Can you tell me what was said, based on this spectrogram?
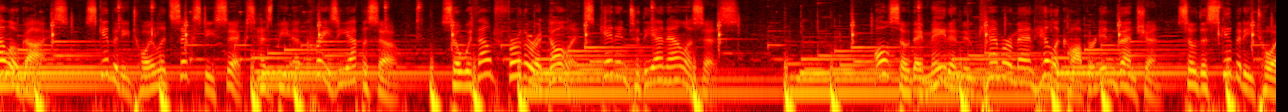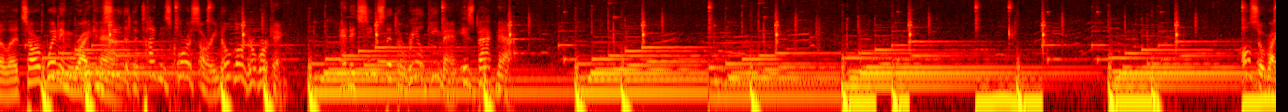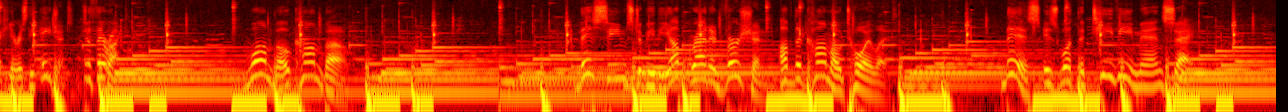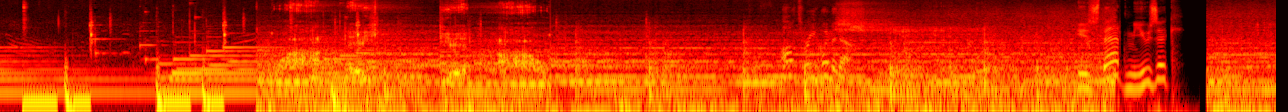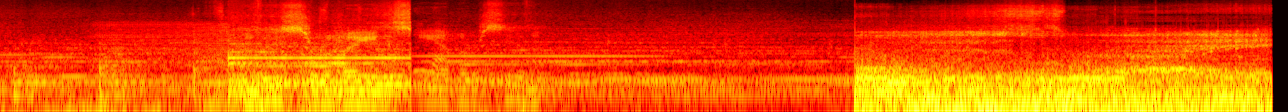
Hello guys, Skibidi Toilet 66 has been a crazy episode. So without further ado, let's get into the analysis. Also, they made a new cameraman helicopter invention, so the Skibidi toilets are winning right now. You can see that the Titan's chorus are no longer working. And it seems that the real G-Man is back now. Also right here is the agent, Tetherite. Wombo Combo. This seems to be the upgraded version of the camo toilet. This is what the TV man say. All three women up. Is that music?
